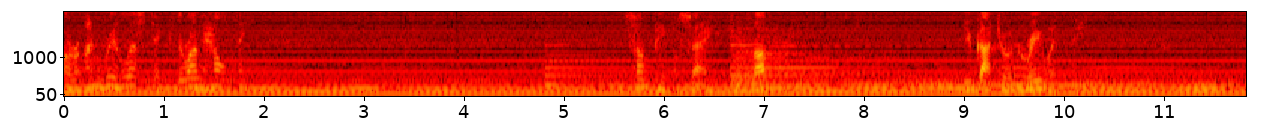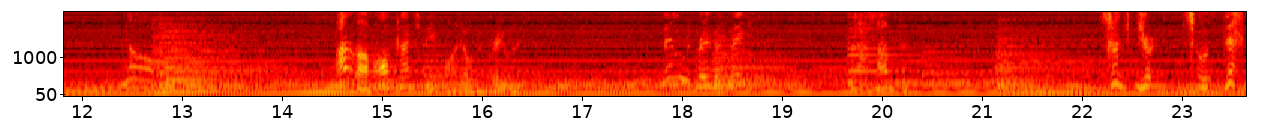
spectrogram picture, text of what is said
are unrealistic, they're unhealthy. Some people say, if you love me, you've got to agree with me. No. I love all kinds of people I don't agree with. They don't agree with me, but I love them. So you're so this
